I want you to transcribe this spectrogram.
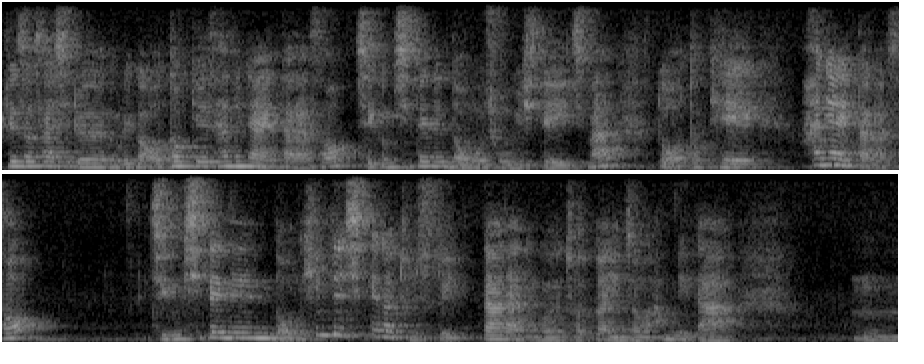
그래서 사실은 우리가 어떻게 사느냐에 따라서 지금 시대는 너무 좋은 시대이지만 또 어떻게 하냐에 따라서 지금 시대는 너무 힘든 시대가 될 수도 있다라는 거는 저 또한 인정을 합니다. 음,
